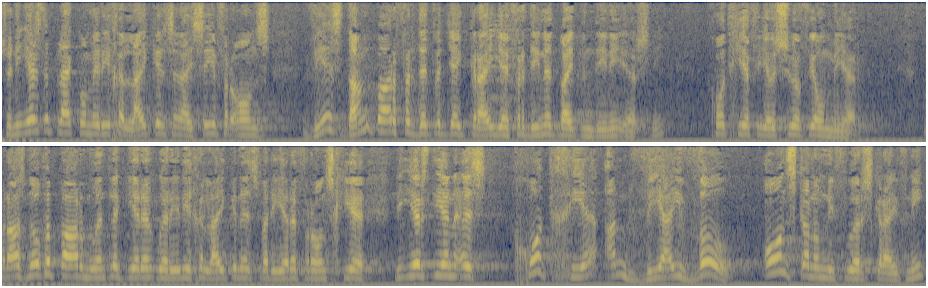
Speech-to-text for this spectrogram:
So in die eerste plek kom hierdie gelykens en hy sê vir ons Wees dankbaar vir dit wat jy kry. Jy verdien dit buitendien nie eers nie. God gee vir jou soveel meer. Maar daar's nog 'n paar moontlikhede oor hierdie gelykenis wat die Here vir ons gee. Die eerste een is God gee aan wie hy wil. Ons kan hom nie voorskryf nie.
